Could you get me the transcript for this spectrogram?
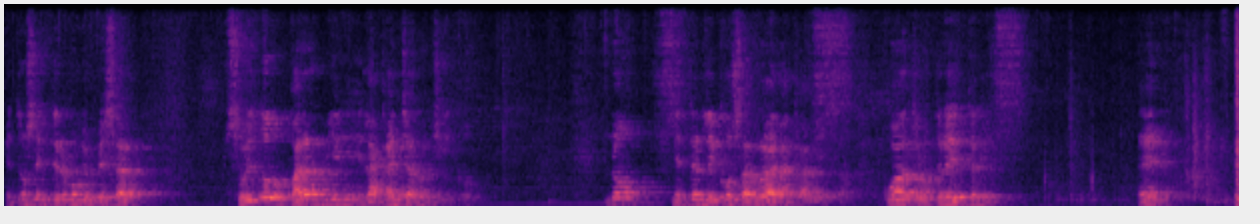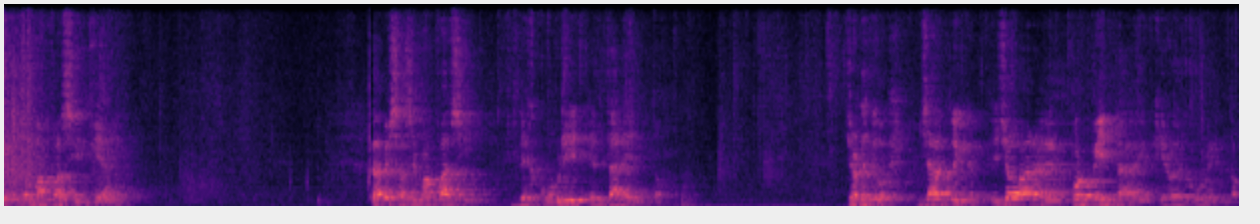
Entonces tenemos que empezar, sobre todo, parar bien en la cancha a los chicos. No meterle cosas raras en la cabeza. 4, 3, 3. ¿Eh? Lo más fácil que hay. Cada vez hace más fácil descubrir el talento. Yo le digo, ya estoy, yo ahora eh, por pinta eh, quiero descubrirlo.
